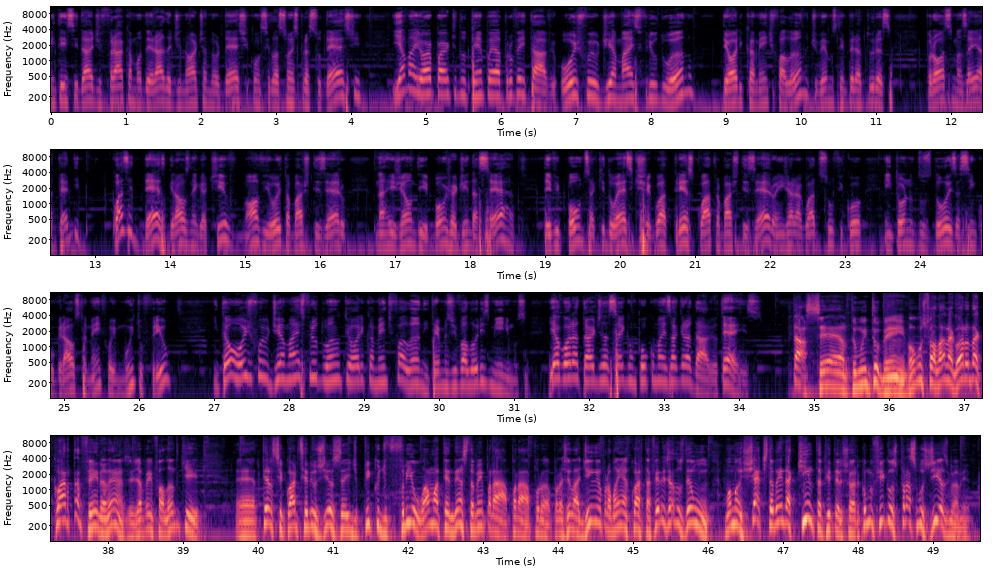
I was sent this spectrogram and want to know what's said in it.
intensidade fraca moderada de norte a nordeste com oscilações para sudeste e a maior parte do tempo é aproveitável. Hoje foi o dia mais frio do ano, teoricamente falando, tivemos temperaturas próximas aí até de quase 10 graus negativo, 9 e 8 abaixo de zero na região de Bom Jardim da Serra. Teve pontos aqui do oeste que chegou a 3, 4 abaixo de zero. Em Jaraguá do Sul ficou em torno dos 2 a 5 graus também, foi muito frio. Então hoje foi o dia mais frio do ano, teoricamente falando, em termos de valores mínimos. E agora a tarde já segue um pouco mais agradável. Terres. Tá certo, muito bem. Vamos falar agora da quarta-feira, né? Você já vem falando que é, terça e quarta seriam os dias aí de pico de frio. Há uma tendência também para geladinho para amanhã, quarta-feira. Já nos deu um, uma manchete também da quinta, Peter Schor. Como ficam os próximos dias, meu amigo?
